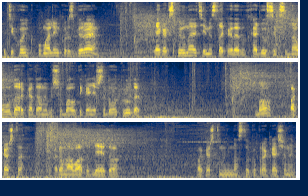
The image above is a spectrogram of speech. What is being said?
Потихоньку, помаленьку разбираем. Я как вспоминаю те места, когда я тут ходил, всех с одного удара катаны вышибал. Это, конечно, было круто. Но пока что Рановато для этого. Пока что мы не настолько прокачаны.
